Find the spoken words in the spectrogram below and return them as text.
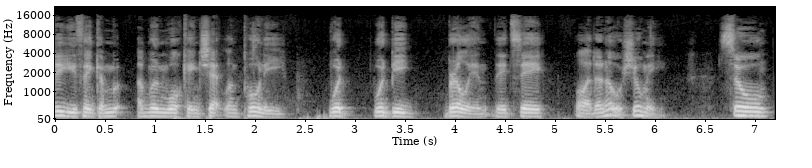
"Do you think a, a moonwalking Shetland pony would would be brilliant?" They'd say, "Well, I don't know. Show me." So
